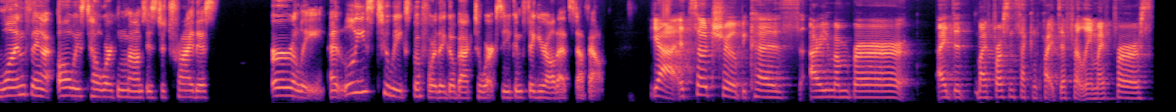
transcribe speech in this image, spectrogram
one thing I always tell working moms is to try this early, at least two weeks before they go back to work, so you can figure all that stuff out. Yeah, it's so true because I remember I did my first and second quite differently. My first,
